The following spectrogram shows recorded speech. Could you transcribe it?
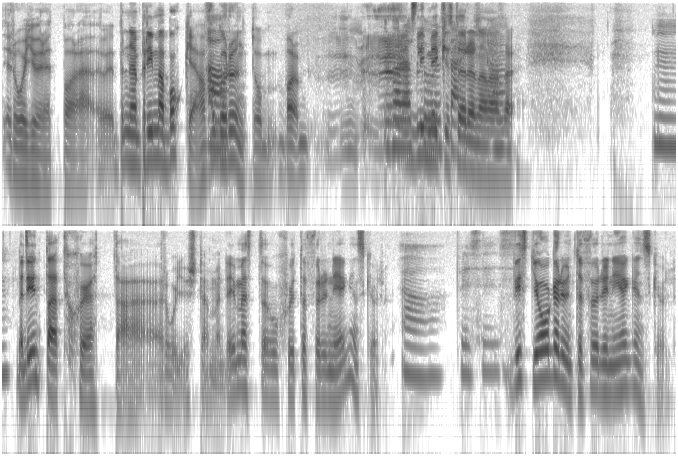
rådjuret bara, den här prima bocken, han får Ja. gå runt och bara Vara bli mycket större än alla andra. Mm, Men det är inte att sköta rådjursstammen, det är mest att skjuta för din egen skull. ja, precis. Visst jagar du inte för din egen skull?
